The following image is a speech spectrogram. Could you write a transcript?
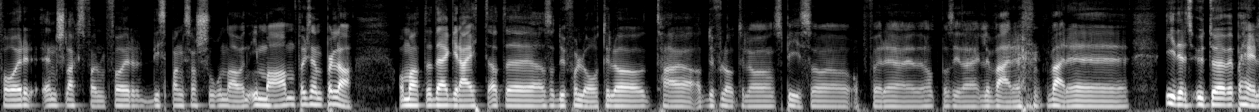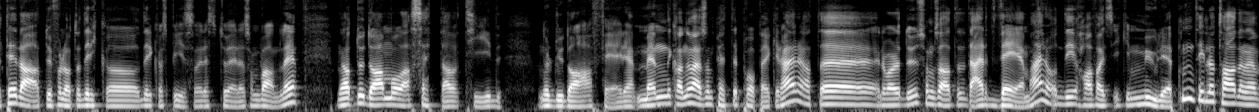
får en slags form for dispensasjon av en imam, f.eks. Om at det er greit at uh, altså, du får lov til å ta At du får lov til å spise og oppføre Holdt på å si det Eller være, være idrettsutøver på heltid. Da. At du får lov til å drikke og, drikke og spise og restituere som vanlig. Men at du da må da sette av tid når du da har ferie. Men det kan jo være som Petter påpeker her, at, uh, eller var det du som sa at det er et VM her, og de har faktisk ikke muligheten til å ta denne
